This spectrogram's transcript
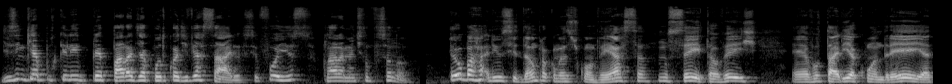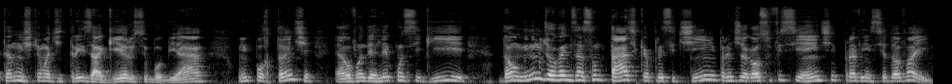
Dizem que é porque ele prepara de acordo com o adversário. Se for isso, claramente não funcionou. Eu barraria o Sidão para começo de conversa. Não sei, talvez é, voltaria com o Andrei, até num esquema de três zagueiros se bobear. O importante é o Vanderlei conseguir dar um mínimo de organização tática para esse time, para a gente jogar o suficiente para vencer do Havaí.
